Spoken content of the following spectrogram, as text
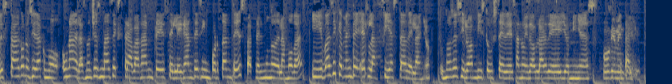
está conocida como una de las noches más extravagantes, elegantes, importantes para el mundo de la moda. Y básicamente es la fiesta del año. No sé si lo han visto ustedes, han oído hablar de ello, niñas. Obviamente.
